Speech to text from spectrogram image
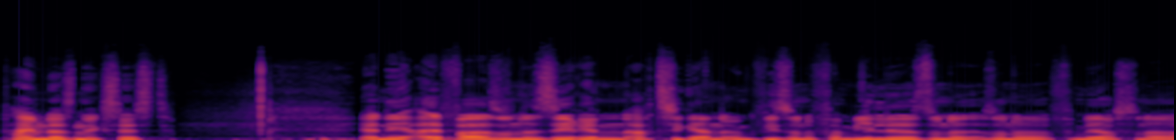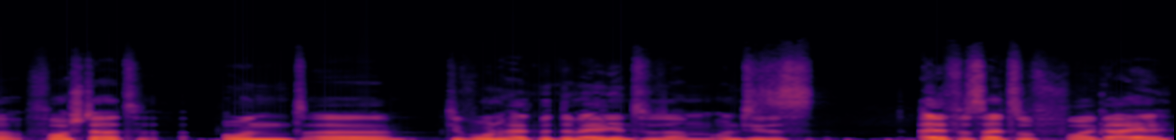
Time doesn't exist. Ja, nee, Alf war so eine Serie in den 80ern, irgendwie so eine Familie, so eine, so eine Familie aus so einer Vorstadt und äh, die wohnen halt mit einem Alien zusammen. Und dieses Alf ist halt so voll geil,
